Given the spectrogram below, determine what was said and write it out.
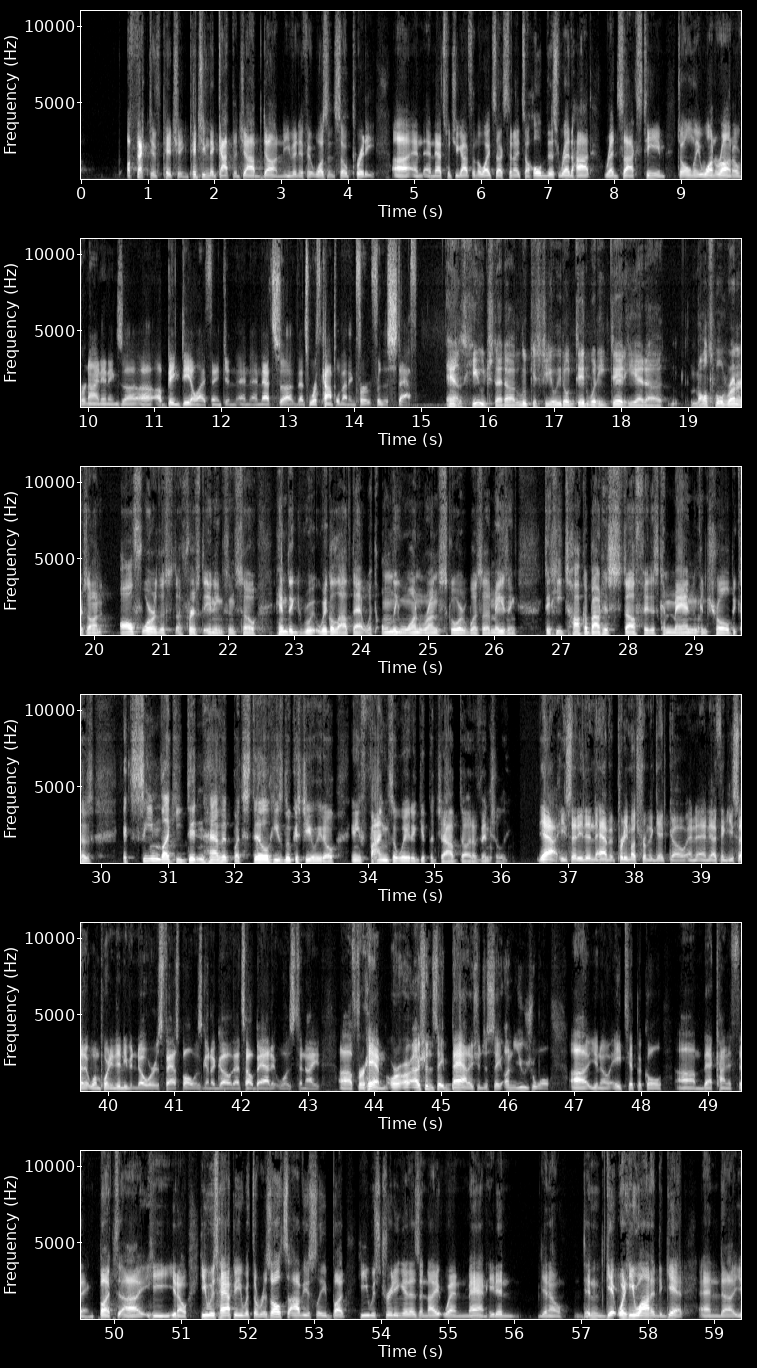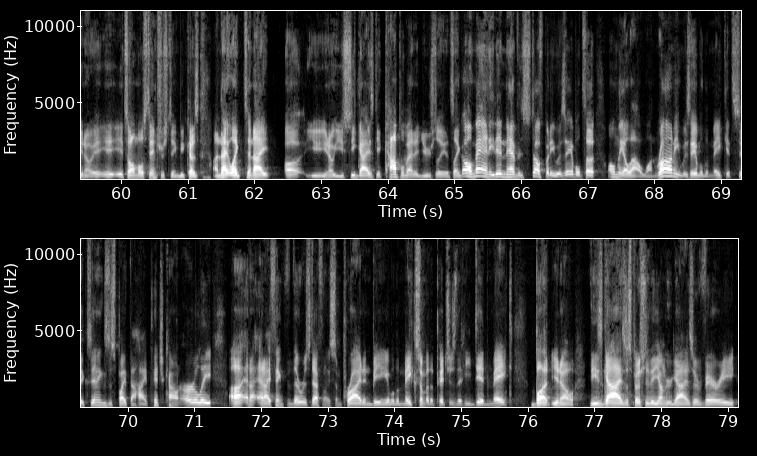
effective pitching, pitching that got the job done, even if it wasn't so pretty. Uh, and and that's what you got from the White Sox tonight to hold this red hot Red Sox team to only one run over nine innings. Uh, a, a, big deal, I think, and and and that's uh, that's worth complimenting for for this staff. Yeah, it's huge that uh, Lucas Giolito did what he did. He had uh, multiple runners on all four of the first innings, and so him to wiggle out that with only one run scored was amazing. Did he talk about his stuff and his command and control? Because it seemed like he didn't have it, but still, he's Lucas Giolito, and he finds a way to get the job done eventually. Yeah, he said he didn't have it pretty much from the get go, and and I think he said at one point he didn't even know where his fastball was going to go. That's how bad it was tonight uh, for him, or, or, I shouldn't say bad. I should just say unusual. Uh, you know, atypical, um, that kind of thing. But uh, he, you know, he was happy with the results, obviously, but he was treating it as a night when, man, he didn't you know, didn't get what he wanted to get. And, uh, you know, it, it's almost interesting because a night like tonight, uh, you, you know, you see guys get complimented. Usually it's like, oh man, he didn't have his stuff, but he was able to only allow one run. He was able to make it six innings despite the high pitch count early. Uh, and, and I think that there was definitely some pride in being able to make some of the pitches that he did make. But, you know, these guys, especially the younger guys, are very,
